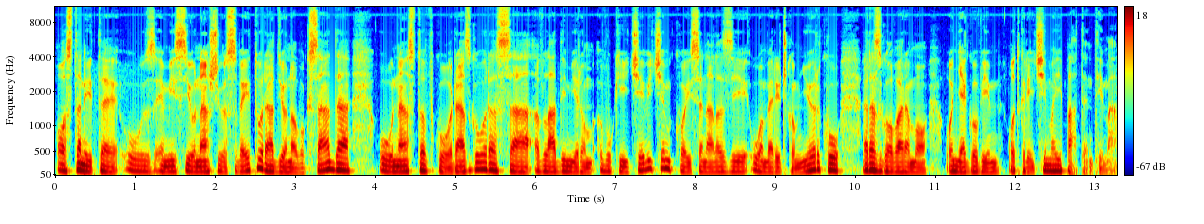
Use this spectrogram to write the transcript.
ostanite uz emisiju Naši u svetu Radio Novog Sada u nastavku razgovora sa Vladimirom Vukićevićem koji se nalazi u američkom Njujorku. Razgovaramo o njegovim otkrićima i patentima.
